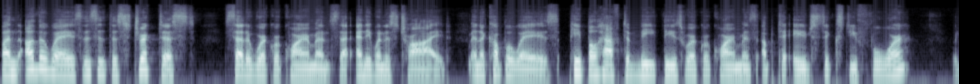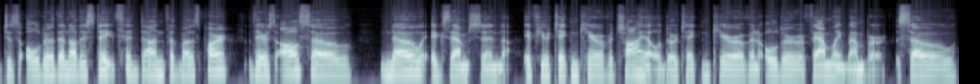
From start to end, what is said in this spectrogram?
But in other ways, this is the strictest set of work requirements that anyone has tried. In a couple of ways, people have to meet these work requirements up to age 64, which is older than other states had done for the most part. There's also no exemption if you're taking care of a child or taking care of an older family member. So,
